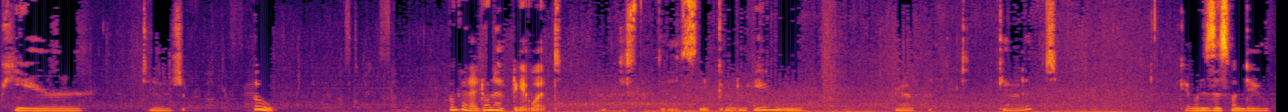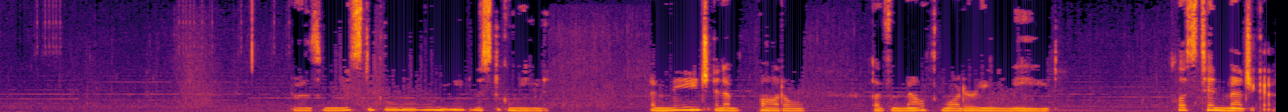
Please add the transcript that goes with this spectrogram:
pier. Oh. Oh good, I don't have to get wet. Just have to sneak under here and grab it. Got it. Okay, what does this one do? It was mystical mead, mystical mead. A mage and a bottle of mouth-watering mead. Plus 10 magicka.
